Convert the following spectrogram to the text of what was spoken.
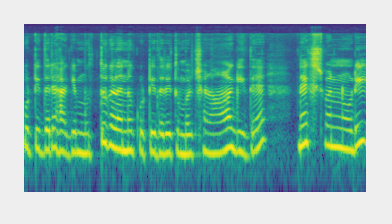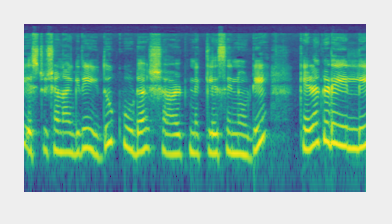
ಕೊಟ್ಟಿದ್ದಾರೆ. ಹಾಗೆ ಮುತ್ತುಗಳನ್ನು ಕೊಟ್ಟಿದ್ದಾರೆ. ತುಂಬ ಚೆನ್ನಾಗಿದೆ. ನೆಕ್ಸ್ಟ್ ಒಂದು ನೋಡಿ, ಎಷ್ಟು ಚೆನ್ನಾಗಿದೆ. ಇದು ಕೂಡ ಶಾರ್ಟ್ ನೆಕ್ಲೆಸ್ಸೇ ನೋಡಿ. ಕೆಳಗಡೆ ಇಲ್ಲಿ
